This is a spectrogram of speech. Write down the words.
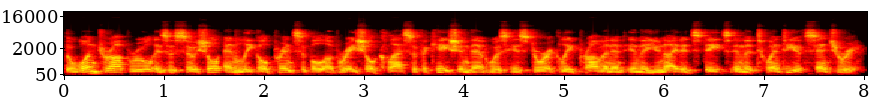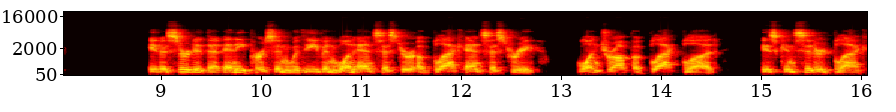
The one drop rule is a social and legal principle of racial classification that was historically prominent in the United States in the 20th century. It asserted that any person with even one ancestor of black ancestry, one drop of black blood, is considered black,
